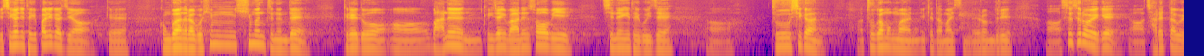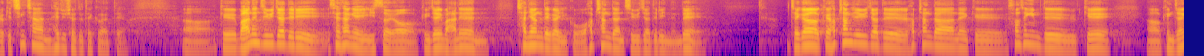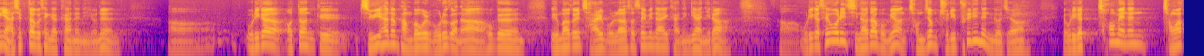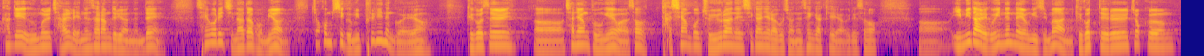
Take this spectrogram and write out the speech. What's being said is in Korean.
그 시간이 되게 빨리 가지요. 그 공부하느라고 힘 힘은 드는데 그래도 어, 많은 굉장히 많은 수업이 진행이 되고 이제 어, 두 시간 어, 두 과목만 이렇게 남아 있습니다. 여러분들이 어, 스스로에게 어, 잘했다고 이렇게 칭찬해 주셔도 될 것 같아요. 어, 그 많은 지휘자들이 세상에 있어요. 굉장히 많은 찬양대가 있고 합창단 지휘자들이 있는데 제가 그 합창 지휘자들 합창단의 그 선생님들께 어, 굉장히 아쉽다고 생각하는 이유는 어, 우리가 어떤 그 지휘하는 방법을 모르거나 혹은 음악을 잘 몰라서 세미나에 가는 게 아니라 어, 우리가 세월이 지나다 보면 점점 줄이 풀리는 거죠. 우리가 처음에는 정확하게 음을 잘 내는 사람들이었는데 세월이 지나다 보면 조금씩 음이 풀리는 거예요. 그것을 어, 찬양 부흥에 와서 다시 한번 조율하는 시간이라고 저는 생각해요. 그래서 어, 이미 다 알고 있는 내용이지만 그것들을 조금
